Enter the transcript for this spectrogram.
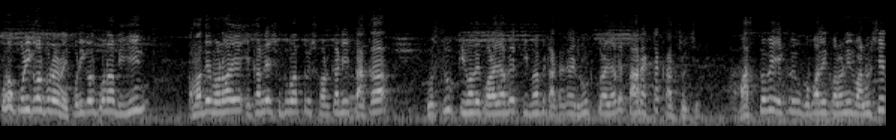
কোনো পরিকল্পনা নেই। পরিকল্পনাবিহীন আমাদের মনে হয় এখানে শুধুমাত্র সরকারি টাকা তসরুপ কীভাবে করা যাবে, কীভাবে টাকাকে লুট করা যাবে, তার একটা কাজ চলছে। বাস্তবে গোপালী কলোনির মানুষের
